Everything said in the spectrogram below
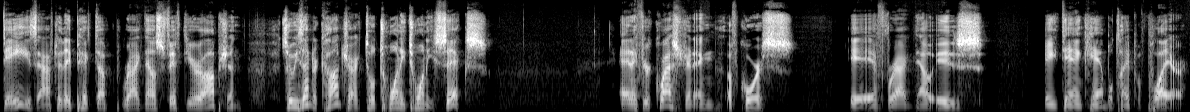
days after they picked up Ragnow's fifth year option. So he's under contract till 2026. And if you're questioning, of course, if Ragnow is a Dan Campbell type of player,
